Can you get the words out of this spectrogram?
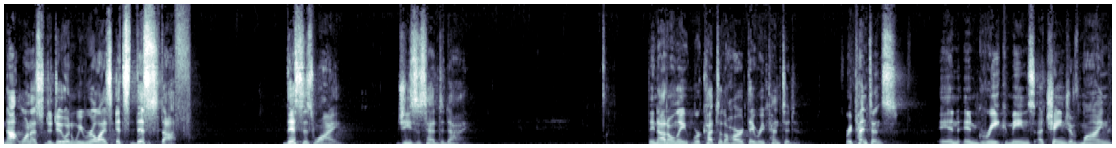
not want us to do, and we realize it's this stuff. This is why Jesus had to die. They not only were cut to the heart, they repented. Repentance in, in Greek means a change of mind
